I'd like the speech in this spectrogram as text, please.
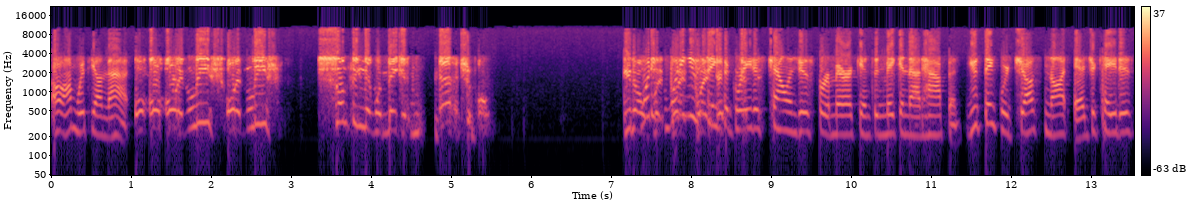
Oh, I'm with you on that. or, or, or at least, or at least something that would make it manageable. You know, What do, but, what do you but- think the greatest challenge is for Americans in making that happen? You think we're just not educated?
